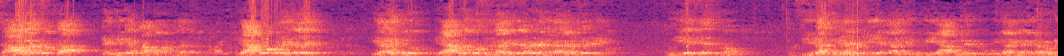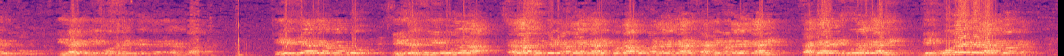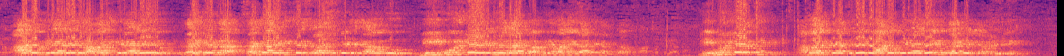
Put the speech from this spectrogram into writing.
చాలా చోట్ల టెక్నికల్ ప్రాబ్లం అంటున్నారు. యాప్ ఓపెన్ అయితే లేదు. ఇక రైతులు యాప్ల కోసం లైన్లో నిలబడడం రేవంత్ రెడ్డి నువ్వు ఏం చేస్తున్నావు? నువ్వు సీదా సీదా ఎందుకు ఎందుకు ఈ యాప్లు ఎందుకు? ఈ లైన్లో నిలబడడం ఎందుకు? ఈ రైతుని ఎందుకు నేను అడుగుతా ఉన్నా. కేసీఆర్ గారు ఉన్నప్పుడు మీకు తెలుసు మీ ఊళ్ళ సదాశివపేట మండలం కానీ కొండాపూర్ మండలం కానీ కడ్డి మండలం కానీ సంగారెడ్డి రూరల్ కానీ మీ ఊళ్ళకే లాగి ఆటో కిరా లేదు హమాలి కిరా లేదు. రైతున్న సంగారెడ్డికే సదాశివపేట కావద్దు మీ ఊరికే ఎరువుల లాగి పంపినమా లేదా అని నేను మీ ఊరికే వచ్చింది. అమాలి లేదు ఆటో కిరా లేదు రైతు లేదు.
